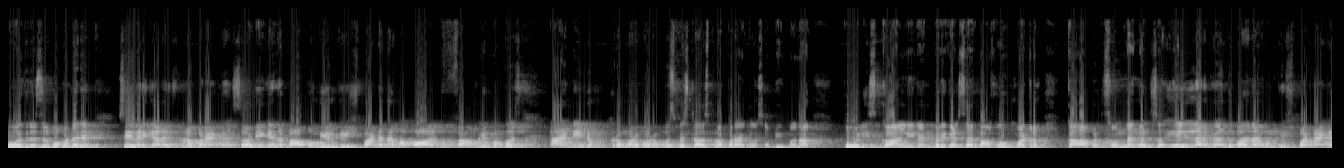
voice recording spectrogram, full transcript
பர்த்டே செல்ப பண்ணாரு சிவருக்கு இவருக்கு பண்ண போறாங்க. ஸோ அப்படிங்கிறத பார்ப்போம். இவருக்கு விஷ் பண்றது அவங்க ஆல் ஃபேமிலி மெம்பர்ஸ் அண்ட் இன்னும் ரொம்ப ரொம்ப ரொம்ப ஸ்பெஷலாக பண்ண போகிறாங்க அப்படின்னா போலீஸ் காலனி நண்பர்கள் சார்பாகவும் மற்றும் காவல் சொந்தங்கள். ஸோ எல்லாருமே வந்து பார்த்தீங்கன்னா உங்களுக்கு விஷ் பண்றாங்க.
